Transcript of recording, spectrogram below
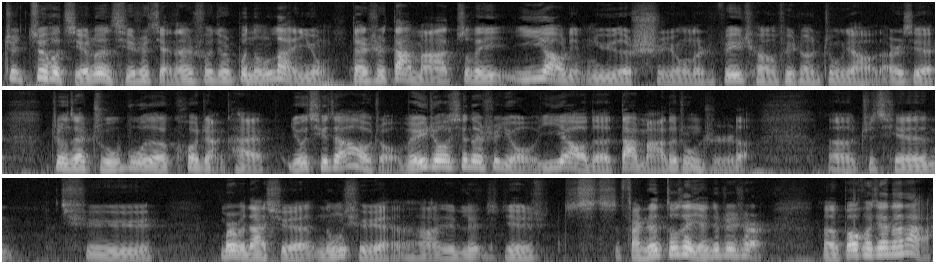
这最后结论其实简单说就是不能滥用。但是大麻作为医药领域的使用呢是非常非常重要的，而且正在逐步的扩展开。尤其在澳洲，维州现在是有医药的大麻的种植的。呃，之前去墨尔本大学农学院啊，也也反正都在研究这事儿。呃，包括加拿大，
